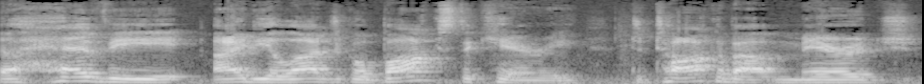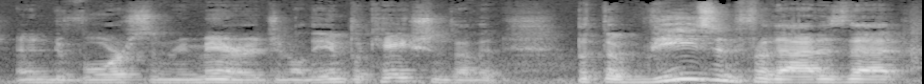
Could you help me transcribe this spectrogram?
a heavy ideological box to carry to talk about marriage and divorce and remarriage and all the implications of it. But the reason for that is that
